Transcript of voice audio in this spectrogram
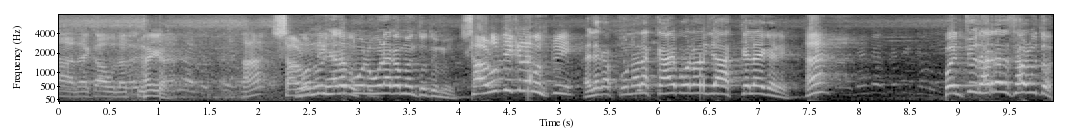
आलाय का अवलाद तू? हाय का? हा? साळू म्हणून ह्याला. बोलवू नका म्हणतो तुम्ही. साळू विकला म्हणतोय. ह्याला का? कोणाला काय बोलावं जे अक्कल आहे का रे? हा? पंचवीस हजार साळू तर.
